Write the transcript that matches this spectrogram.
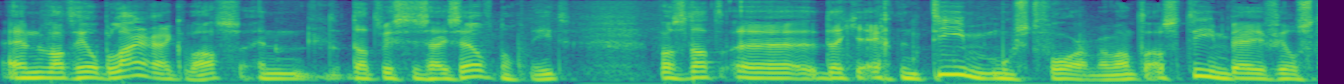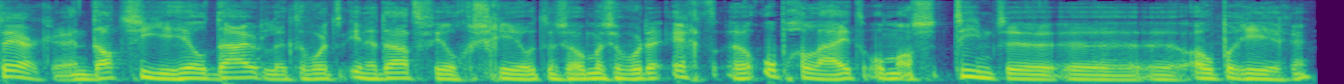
En wat heel belangrijk was, en dat wisten zij zelf nog niet, was dat, dat je echt een team moest vormen. Want als team ben je veel sterker. En dat zie je heel duidelijk. Er wordt inderdaad veel geschreeuwd en zo. Maar ze worden echt opgeleid om als team te opereren.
